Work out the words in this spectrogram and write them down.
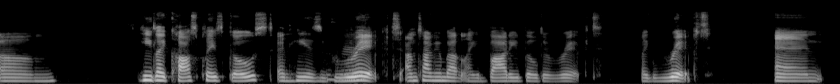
Um, he like cosplays Ghost, and he is hmm ripped. I'm talking about like bodybuilder ripped, like ripped. And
